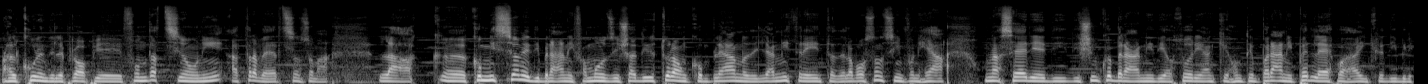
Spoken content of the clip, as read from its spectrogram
alcune delle proprie fondazioni attraverso insomma la eh, commissione di brani famosi, c'è addirittura un compleanno degli anni 30 della Boston Symphony che ha una serie di, di cinque brani di autori anche contemporanei per l'epoca incredibili.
